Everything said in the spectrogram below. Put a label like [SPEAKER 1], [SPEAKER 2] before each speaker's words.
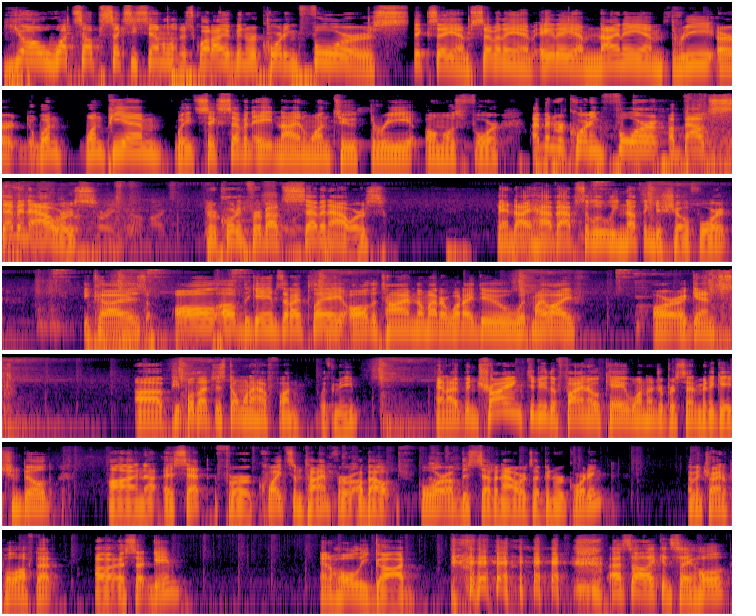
[SPEAKER 1] Yo, what's up, sexy salmon letter squad? I have been recording for 6 a.m., 7 a.m., 8 a.m., 9 a.m., 3 or 1 1 p.m. Wait, 6, 7, 8, 9, 1, 2, 3, almost 4. I've been recording for about seven hours. Been recording for about seven hours. And I have absolutely nothing to show for it. Because all of the games that I play all the time, no matter what I do with my life, are against uh, people that just don't want to have fun with me. And I've been trying to do the fine okay 100% mitigation build on a set for quite some time, for about four of the seven hours I've been recording. I've been trying to pull off that uh, a set game. And holy God. That's all I can say. Whole,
